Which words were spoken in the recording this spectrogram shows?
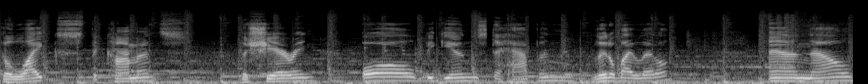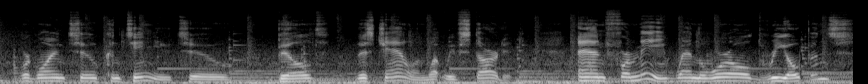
the likes, the comments, the sharing, all begins to happen little by little. And now we're going to continue to build this channel and what we've started. And for me, when the world reopens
